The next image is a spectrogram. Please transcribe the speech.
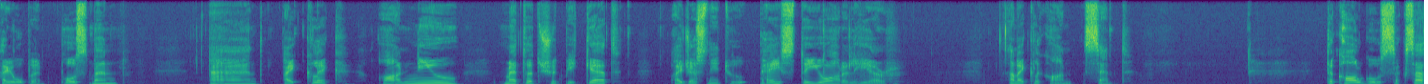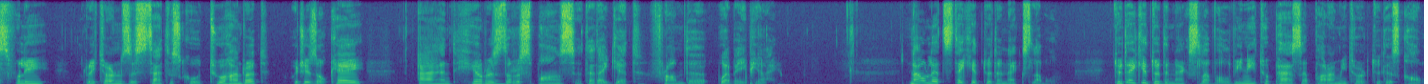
I open Postman and I click on new method should be get I just need to paste the URL here and I click on send. The call goes successfully, returns the status code 200, which is okay, and here is the response that I get from the web API. Now let's take it to the next level. To take it to the next level, we need to pass a parameter to this call.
